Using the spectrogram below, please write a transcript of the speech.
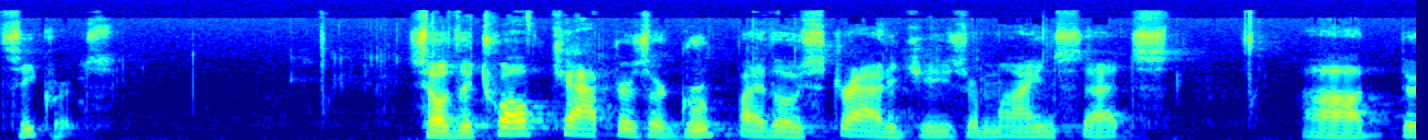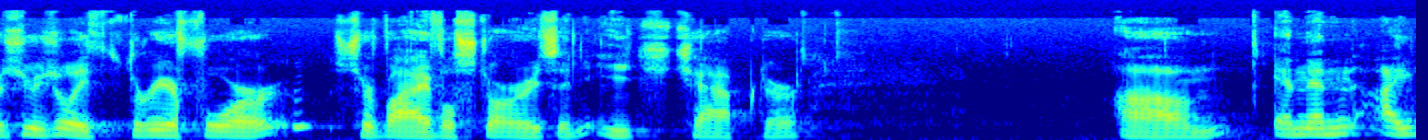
secrets. So the 12 chapters are grouped by those strategies or mindsets. Uh, there's usually three or four survival stories in each chapter. Um, and then I,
